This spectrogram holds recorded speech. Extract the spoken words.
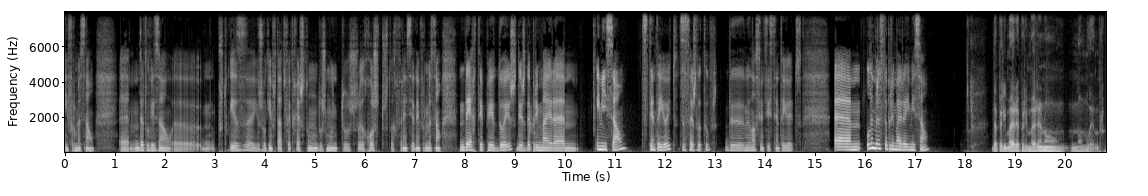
informação uh, da televisão uh, portuguesa, e o Joaquim Furtado foi, de resto, um dos muitos uh, rostos de referência da informação da RTP2, desde a primeira um, emissão, 78, 16 de outubro de 1978. Um, Lembra-se da primeira emissão? Da primeira, primeira, não, não me lembro.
